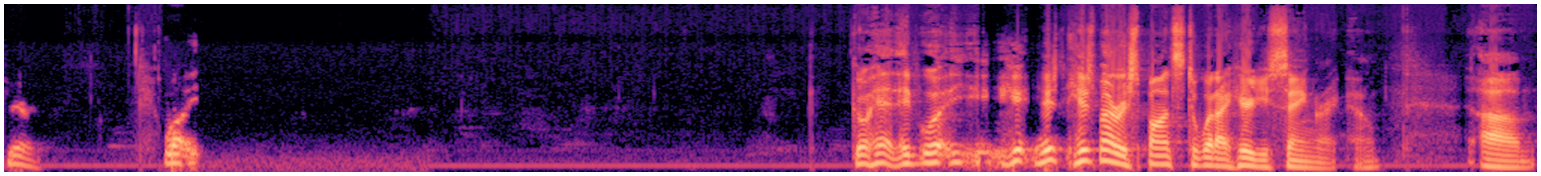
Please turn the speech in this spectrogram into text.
Sure. Well, Go ahead. It, well, here's, here's, my response to what I hear you saying right now. Um,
